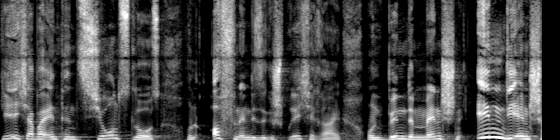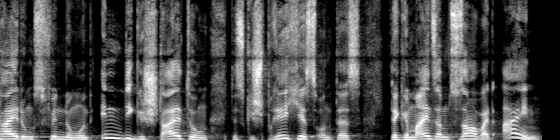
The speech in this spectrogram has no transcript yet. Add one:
Gehe ich aber intentionslos und offen in diese Gespräche rein und binde Menschen in die Entscheidungsfindung und in die Gestaltung des Gespräches und des, der gemeinsamen Zusammenarbeit ein,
